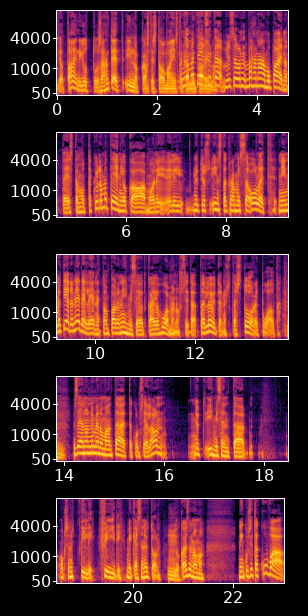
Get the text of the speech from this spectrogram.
jotain juttua. Sähän teet innokkaasti sitä omaa No Instagramin mä teen tarinaa. sitä, se on vähän aamupainotteista, mutta kyllä mä teen joka aamu. Eli, eli nyt jos Instagramissa olet, niin mä tiedän edelleen, että on paljon ihmisiä, jotka ei ole huomannut sitä tai löytänyt sitä story-puolta. Hmm. Ja sehän on nimenomaan tämä, että kun siellä on nyt ihmisen tämä, onko se nyt tili, fiidi, mikä se nyt on, hmm. jokaisen oma, niin kun sitä kuvaa,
